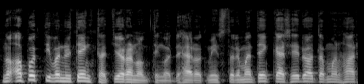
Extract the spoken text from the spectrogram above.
No, Apotti var nu tänkt att göra någonting åt det här åtminstone. Man tänker sig då att man har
